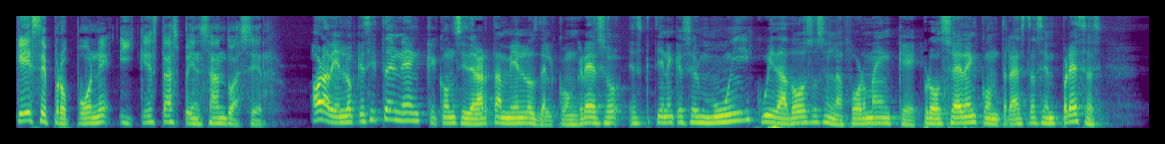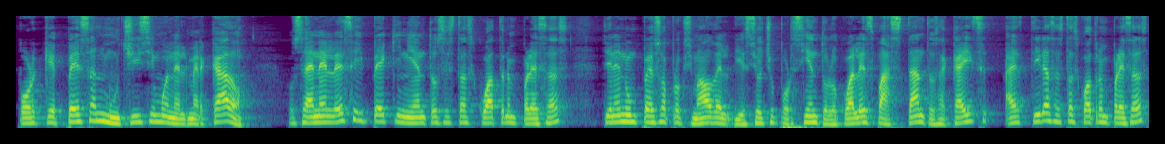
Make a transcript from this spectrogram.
qué se propone y qué estás pensando hacer. Ahora bien, lo que sí tienen que considerar también los del Congreso es que tienen que ser muy cuidadosos en la forma en que proceden contra estas empresas, porque pesan muchísimo en el mercado. O sea, en el SIP 500 estas cuatro empresas tienen un peso aproximado del 18%, lo cual es bastante. O sea, caes, tiras a estas cuatro empresas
